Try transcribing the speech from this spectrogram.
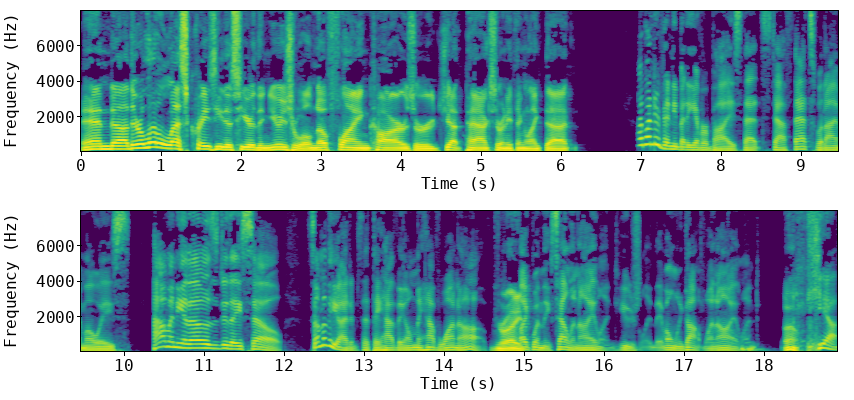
And uh, they're a little less crazy this year than usual. No flying cars or jetpacks or anything like that. I wonder if anybody ever buys that stuff. That's what I'm always. How many of those do they sell? Some of the items that they have, they only have one of. Right. Like when they sell an island, usually they've only got one island. Oh. Yeah,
